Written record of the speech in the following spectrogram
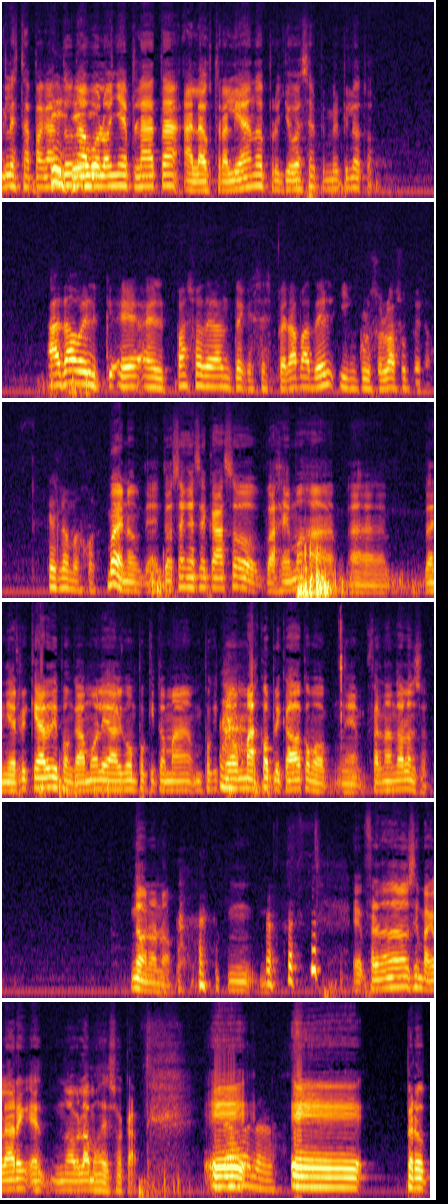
le está pagando una boloña de plata al australiano, pero yo voy a ser el primer piloto. ha dado el, eh, el paso adelante que se esperaba de él, incluso lo ha superado, que es lo mejor. Bueno, entonces en ese caso bajemos a, a Daniel Ricciardo y pongámosle algo un poquito más, un poquito más complicado como eh, Fernando Alonso. No, no, no. Mm, eh, Fernando Alonso y McLaren, eh, no hablamos de eso acá. No, no, no. pero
